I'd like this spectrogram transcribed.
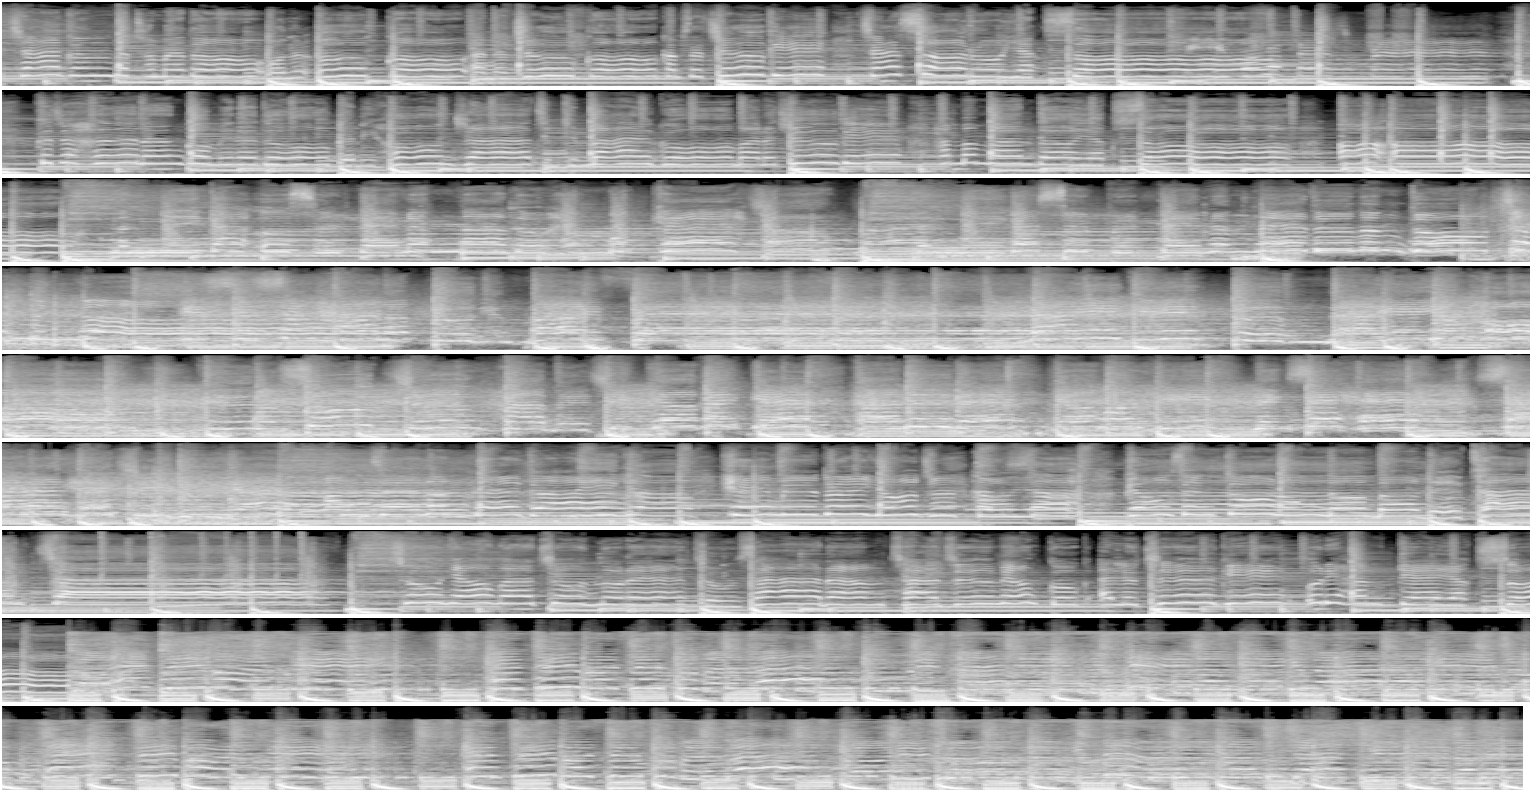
그 작은 다툼에도 오늘 웃고 안아주고 감싸주기 자 서로 약속. 그저 흔한 고민에도 괜히 혼자 참지 말고 말해주기 찾으면 꼭 알려주기. 우리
